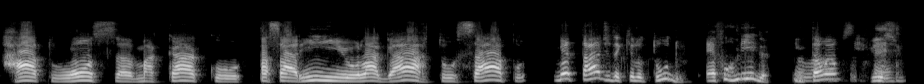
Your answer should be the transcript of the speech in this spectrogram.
rato, onça, macaco, passarinho, lagarto, sapo, metade daquilo tudo é formiga. Então é um serviço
